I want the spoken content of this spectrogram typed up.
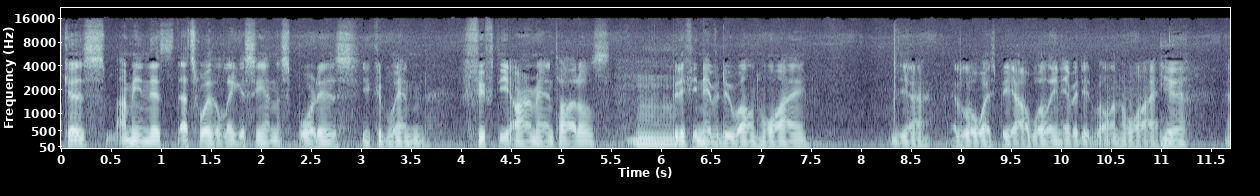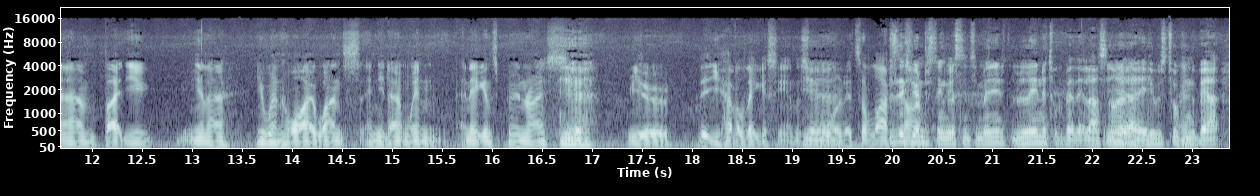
because I mean that's that's where the legacy in the sport is. You could win fifty Ironman titles, Mm. but if you never do well in Hawaii, you know it'll always be ah well he never did well in Hawaii. yeah, Um, but you you know you win Hawaii once and you don't win an egg and spoon race. yeah. You that you have a legacy in the Yeah. sport. It's a lifetime. actually interesting listening to Molina, Molina talk about that last night. Yeah. eh? He was talking Yeah. about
